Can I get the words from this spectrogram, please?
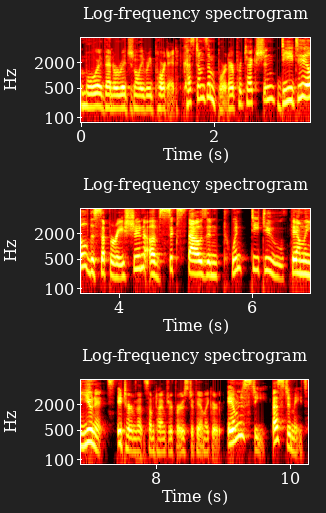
more than originally reported. Customs and Border Protection detailed the separation of 6,022 family units, a term that sometimes refers to family group. Amnesty estimates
